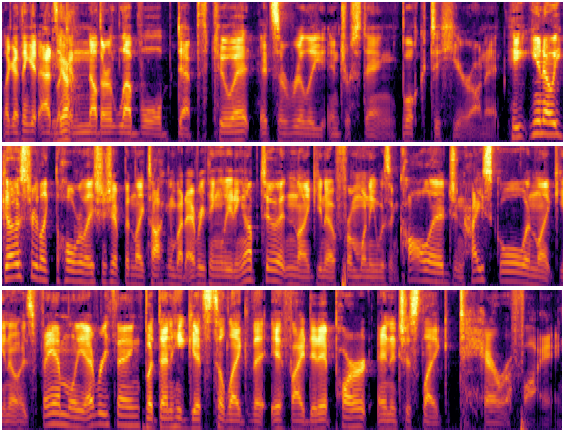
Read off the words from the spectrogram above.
Like I think it adds like Yeah. another level of depth to it. It's a really interesting book to hear on it. He, you know, he goes through like the whole relationship and like talking about everything leading up to it, and like you know from when he was in college and high school, and like you know his family, everything. But then he gets to like the if I did it part, and it's just like terrifying.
